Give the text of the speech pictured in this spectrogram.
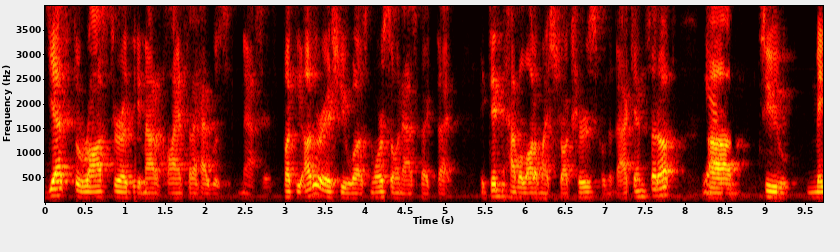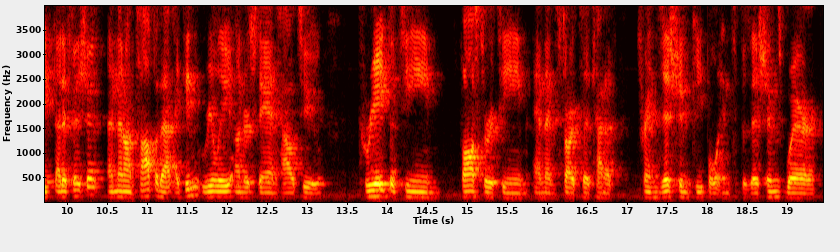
yes, the roster, the amount of clients that I had was massive, but the other issue was more so an aspect that it didn't have a lot of my structures from the back end set up yeah. um, to make that efficient. And then on top of that, I didn't really understand how to create the team, foster a team, and then start to kind of transition people into positions where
